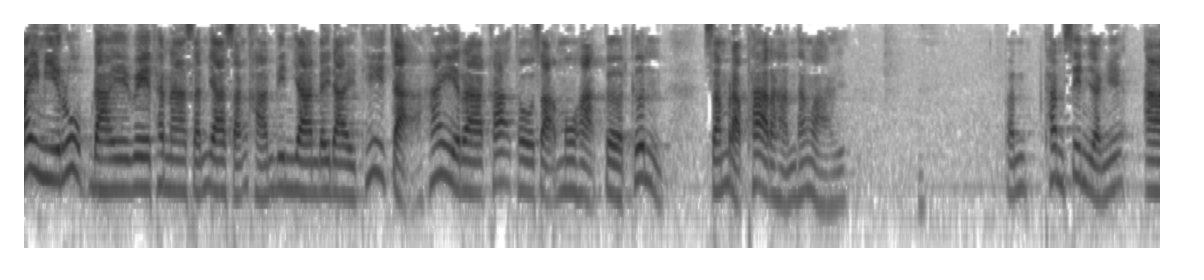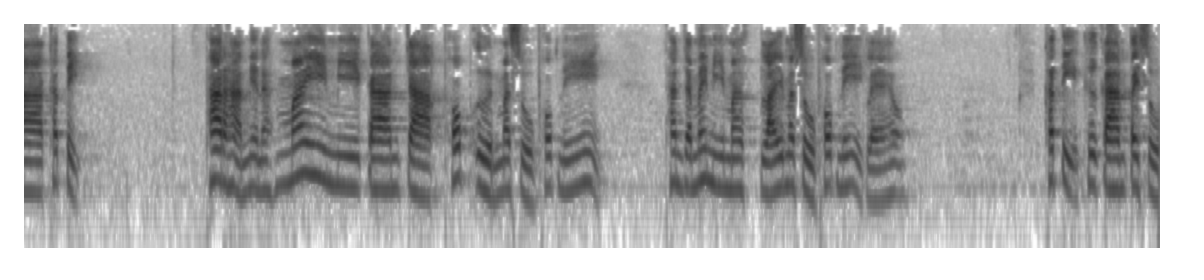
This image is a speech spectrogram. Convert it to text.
ไม่มีรูปใดเวทนาสัญญาสังขารวิญญาณใด ๆ ที่จะให้ราคะโทสะโมหะเกิดขึ้นสำหรับพระอรหันต์ทั้งหลายท่านสิ้นอย่างนี้ อาคติ พระอรหันต์เนี่ยนะไม่มีการจากภพอื่นมาสู่ภพนี้ ท่านจะไม่มีมาไหลมาสู่ภพนี้อีกแล้ว คติคือการไปสู่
